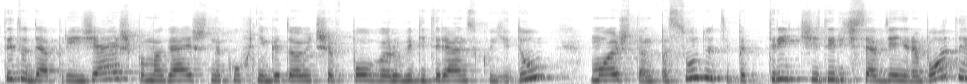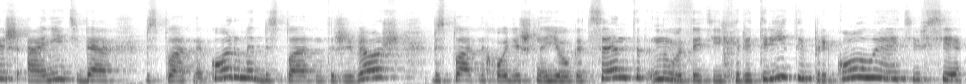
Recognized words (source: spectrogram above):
Ты туда приезжаешь, помогаешь на кухне готовить шеф-повару вегетарианскую еду, моешь там посуду, типа 3-4 часа в день работаешь, а они тебя бесплатно кормят, бесплатно ты живешь, бесплатно ходишь на йога-центр, ну вот эти их ретриты, приколы эти все.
